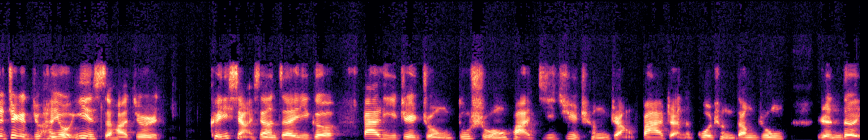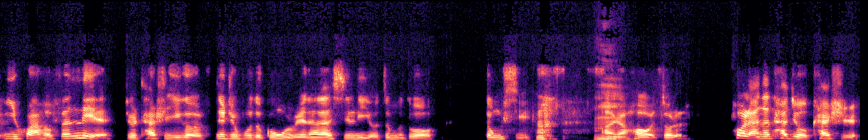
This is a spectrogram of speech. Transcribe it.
这这个就很有意思哈，就是可以想象，在一个巴黎这种都市文化急剧成长发展的过程当中，人的异化和分裂，就是他是一个内政部的公务员，但他心里有这么多东西 啊，然后做了，后来呢，他就开始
